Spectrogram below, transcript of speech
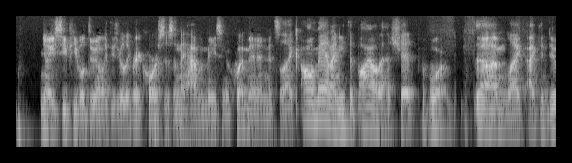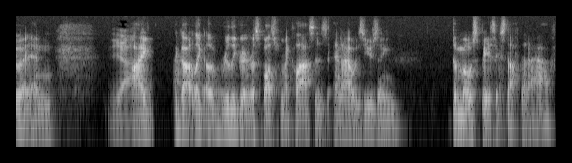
you know, you see people doing like these really great courses and they have amazing equipment and it's like, oh man, I need to buy all that shit before um like I can do it. And Yeah. I I got like a really great response from my classes and I was using the most basic stuff that I have.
